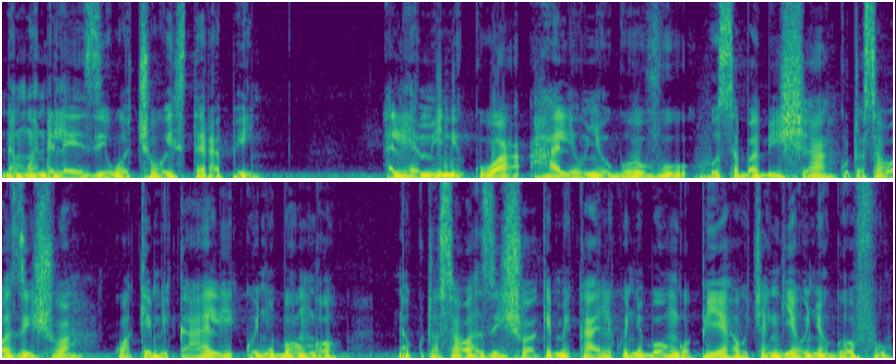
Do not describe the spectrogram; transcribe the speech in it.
na mwendelezi wa choice therapy aliamini kuwa hali ya unyogovu husababisha kutosawazishwa kwa kemikali kwenye bongo na kutosawazishwa kemikali kwenye bongo pia huchangia unyogofu.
